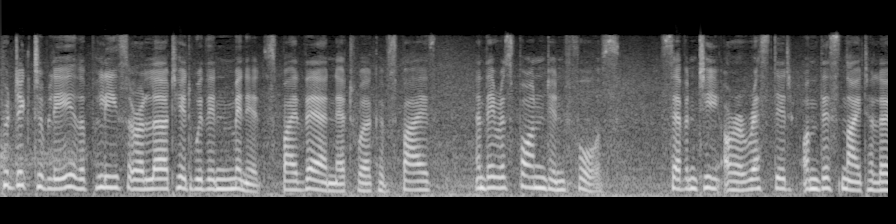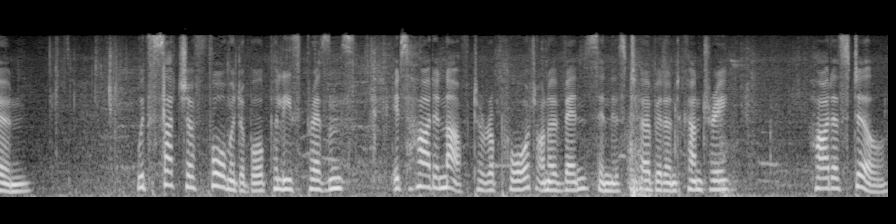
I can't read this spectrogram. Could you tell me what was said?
Predictably, the police are alerted within minutes by their network of spies, and they respond in force. 70 are arrested on this night alone. With such a formidable police presence, it's hard enough to report on events in this turbulent country. Harder still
